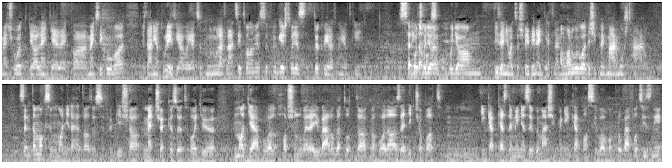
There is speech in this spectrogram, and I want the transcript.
meccs volt, ugye a lengyelek a Mexikóval, és Dánia Tunéziával játszott 0 0 Látsz itt valami összefüggést, vagy ez tök véletlenül jött ki? Szerintem Bocs, hogy a, hogy a 18-as VB-n egyetlen Aha. 0 volt, és itt meg már most 3. szerintem maximum annyi lehet az összefüggés a meccsek között, hogy nagyjából hasonló erejű válogatottak, ahol az egyik csapat mm, inkább kezdeményezőbb, a másik meg inkább passzívabban próbál focizni,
